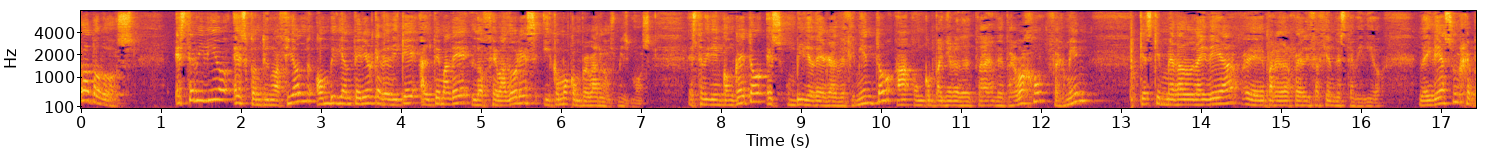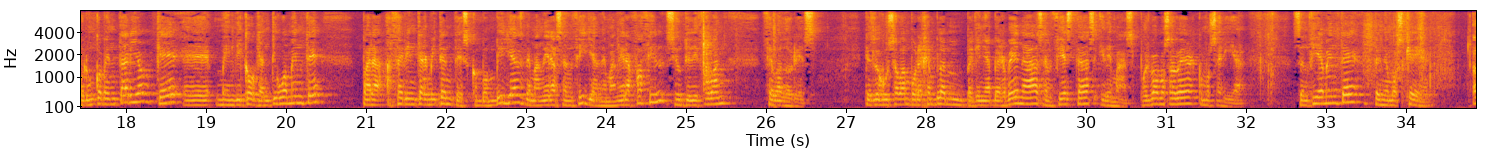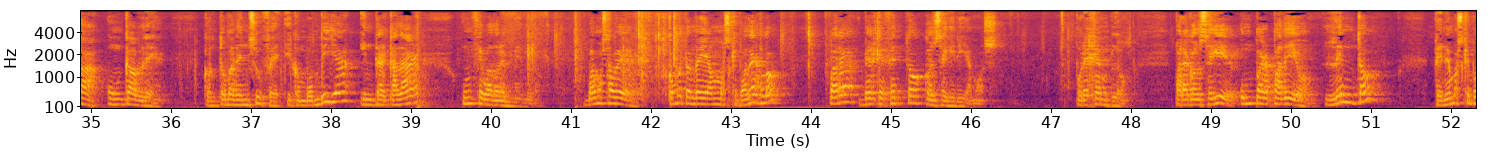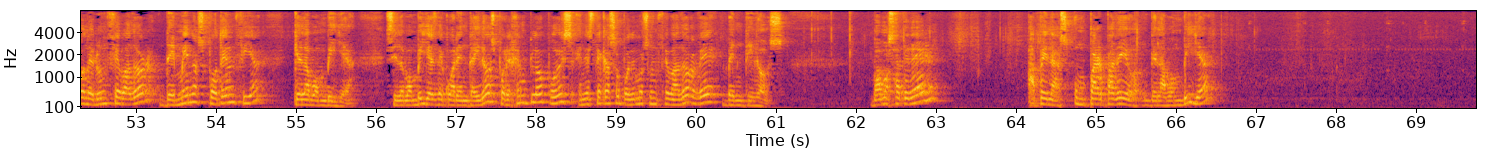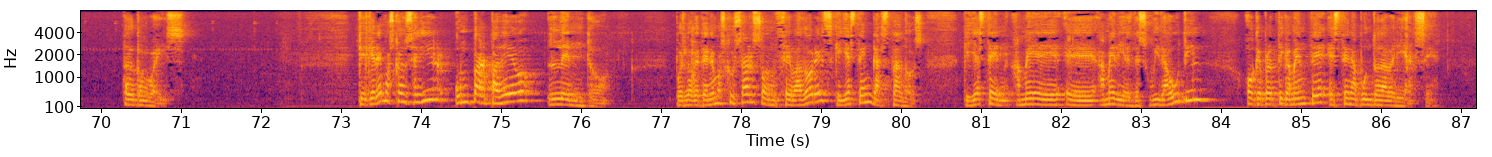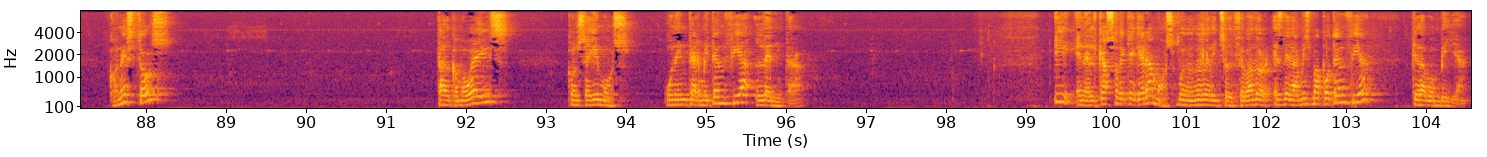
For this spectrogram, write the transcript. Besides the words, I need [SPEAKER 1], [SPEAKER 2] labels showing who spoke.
[SPEAKER 1] Hola a todos. Este vídeo es continuación a un vídeo anterior que dediqué al tema de los cebadores y cómo comprobar los mismos. Este vídeo en concreto es un vídeo de agradecimiento a un compañero de, trabajo, Fermín, que es quien me ha dado la idea eh, para la realización de este vídeo. La idea surge por un comentario que eh, me indicó que antiguamente para hacer intermitentes con bombillas de manera sencilla, de manera fácil, se utilizaban cebadores que es lo que usaban, por ejemplo, en pequeñas verbenas, en fiestas y demás. Pues vamos a ver cómo sería. Sencillamente tenemos que a un cable con toma de enchufe y con bombilla intercalar un cebador en medio. Vamos a ver cómo tendríamos que ponerlo para ver qué efecto conseguiríamos. Por ejemplo, para conseguir un parpadeo lento, tenemos que poner un cebador de menos potencia que la bombilla. Si la bombilla es de 42, por ejemplo, pues en este caso ponemos un cebador de 22. Vamos a tener apenas un parpadeo de la bombilla, tal como veis. Que queremos conseguir un parpadeo lento. Pues lo que tenemos que usar son cebadores que ya estén gastados, que ya estén a, eh, a medias de su vida útil o que prácticamente estén a punto de averiarse. Con estos, tal como veis, conseguimos una intermitencia lenta. Y en el caso de que queramos, bueno, no lo he dicho, el cebador es de la misma potencia que la bombilla.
